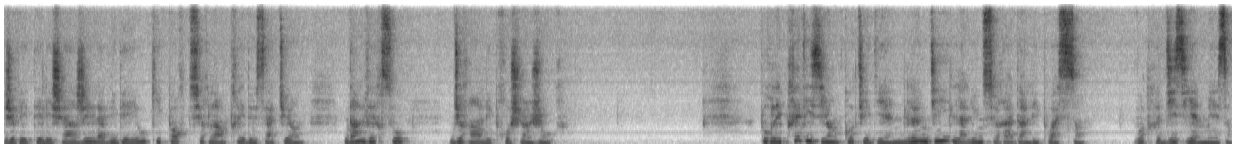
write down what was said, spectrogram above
Je vais télécharger la vidéo qui porte sur l'entrée de Saturne dans le Verseau durant les prochains jours. Pour les prévisions quotidiennes, lundi, la lune sera dans les poissons, votre dixième maison.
